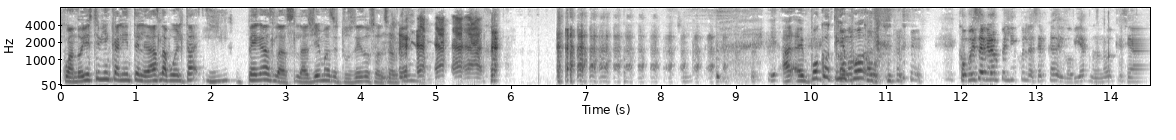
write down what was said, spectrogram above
Cuando ya esté bien caliente, le das la vuelta y pegas las, las yemas de tus dedos al sartén. En poco tiempo... como esa gran película acerca del gobierno, ¿no? Que se llama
